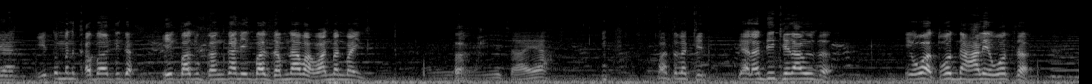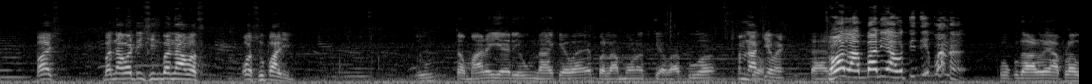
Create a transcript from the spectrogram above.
યાર. એ તો મને ખબર છે કે એક બાજુ ગંગા ને એક બાજુ જમના હવામાન ભાઈ જાયા. મતલબ કે પહેલાથી ખેલાવ્યું છે. એવો હતો જ ના હાલે એવો જ છે. બસ બનાવટી છીન બનાવસ ઓ સુપાડી એવું? તમારે યાર એવું ના કહેવાય ભલા માણસ કહેવાતું હોય. ના કહેવાય? છો લાવવાની આવતી હતી પણ. કોક દાડો આપણા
